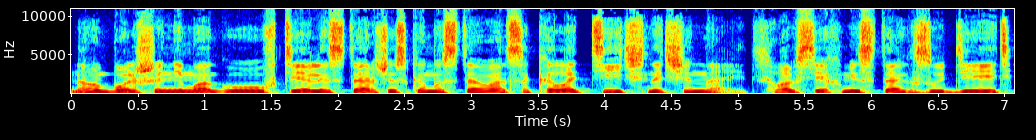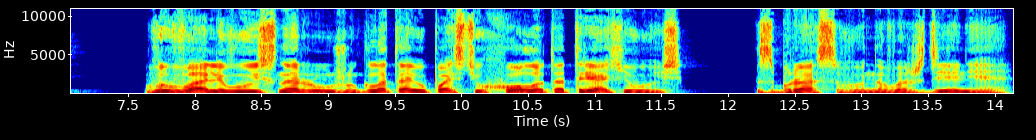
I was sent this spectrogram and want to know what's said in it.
Но больше не могу в теле старческом оставаться. Колотить начинает, во всех местах зудеть. Вываливаюсь наружу, глотаю пастью холод, отряхиваюсь сбрасываю наваждение.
